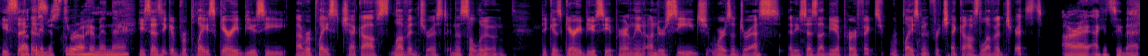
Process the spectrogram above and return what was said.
he says, okay, just throw him in there. He says he could replace Gary Busey, uh, replace Chekov's love interest in the saloon because Gary Busey apparently in Under Siege wears a dress, and he says that'd be a perfect replacement for Chekov's love interest. All right, I can see that.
